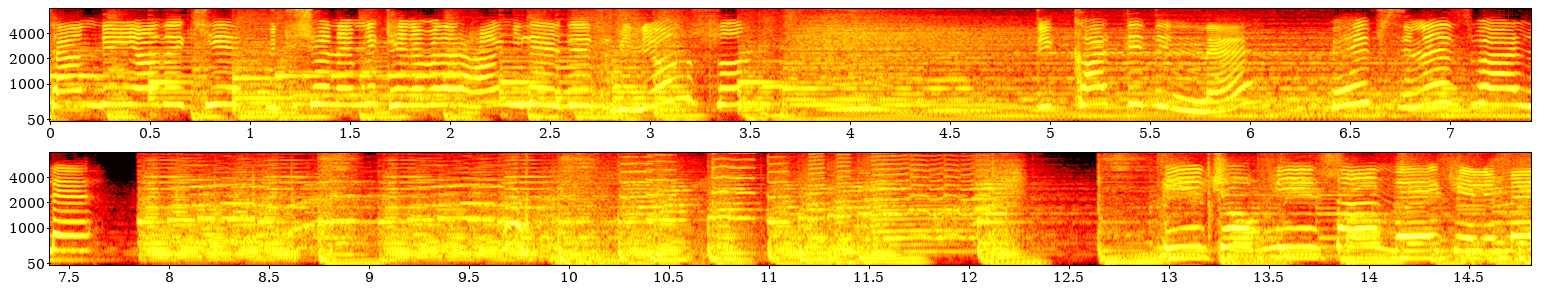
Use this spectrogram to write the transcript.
sen dünyadaki müthiş önemli kelimeler hangileridir biliyor musun? Dikkatli dinle ve hepsini ezberle. Birçok lisan ve kelime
